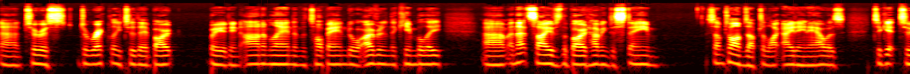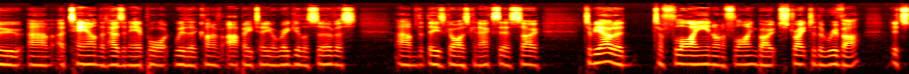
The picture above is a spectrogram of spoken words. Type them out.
uh, tourists directly to their boat, be it in Arnhem Land in the top end or over in the Kimberley. Um, and that saves the boat having to steam sometimes up to like 18 hours to get to um, a town that has an airport with a kind of RPT or regular service um, that these guys can access. So to be able to, to fly in on a flying boat straight to the river it's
